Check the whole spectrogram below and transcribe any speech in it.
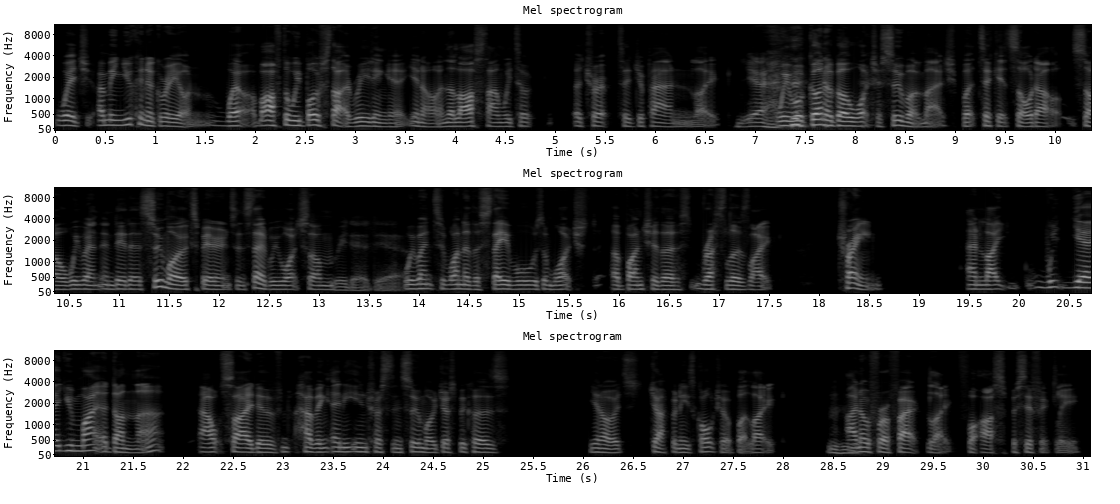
Which I mean, you can agree on. Well, after we both started reading it, you know, and the last time we took a trip to Japan, like Yeah. we were gonna go watch a sumo match, but tickets sold out. So we went and did a sumo experience instead. We watched some. we did, yeah. We went to one of the stables and watched a bunch of the wrestlers like train, and like we yeah, you might have done that outside of having any interest in sumo just because you know it's Japanese culture. But like Mhm. I know for a fact, like for us specifically,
